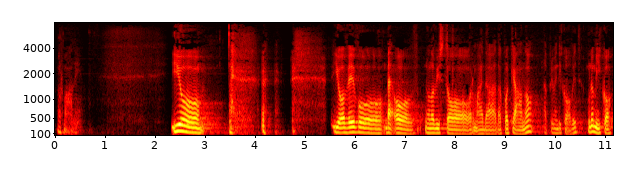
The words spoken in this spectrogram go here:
normali. Io io avevo, beh, ho, non l'ho visto ormai da, da, qualche anno, da prima di Covid, un amico, ho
